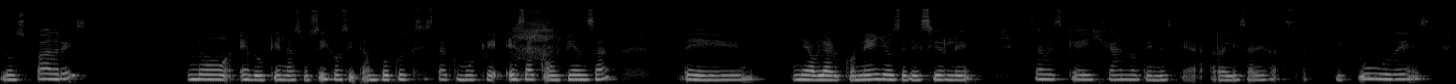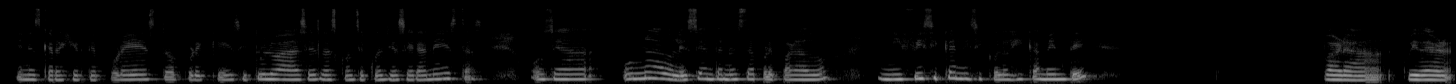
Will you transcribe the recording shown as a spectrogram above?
los padres no eduquen a sus hijos y tampoco exista como que esa confianza de, de hablar con ellos, de decirle, sabes qué, hija, no tienes que realizar esas tienes que regirte por esto, porque si tú lo haces, las consecuencias serán estas. O sea, un adolescente no está preparado ni física ni psicológicamente para cuidar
